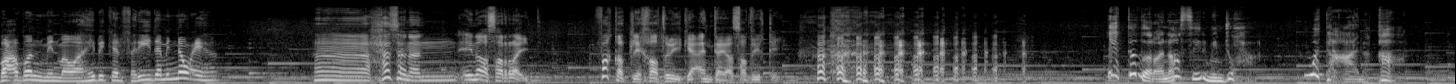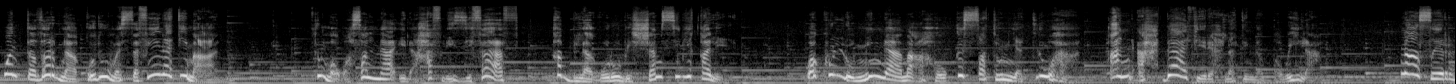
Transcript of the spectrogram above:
بعضا من مواهبك الفريدة من نوعها؟ آه حسنا إن أصريت. فقط لخاطرك أنت يا صديقي. اعتذر ناصر من جحا وتعانقا وانتظرنا قدوم السفينة معا. ثم وصلنا إلى حفل الزفاف قبل غروب الشمس بقليل. وكل منا معه قصة يتلوها عن أحداث رحلتنا الطويلة. ناصر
